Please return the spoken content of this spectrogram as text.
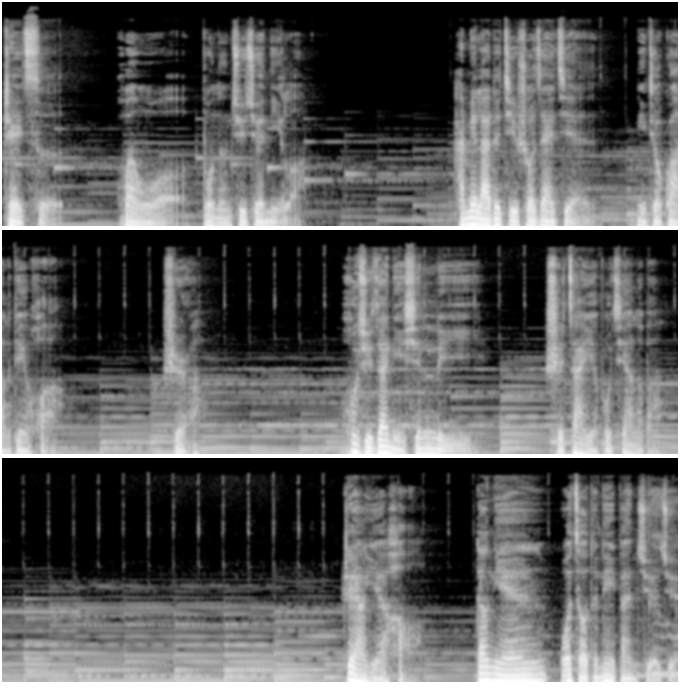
这次，换我不能拒绝你了。还没来得及说再见，你就挂了电话。是啊。或许在你心里，是再也不见了吧。这样也好，当年我走的那般决绝，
